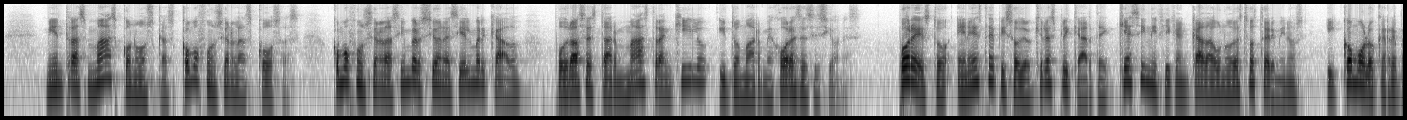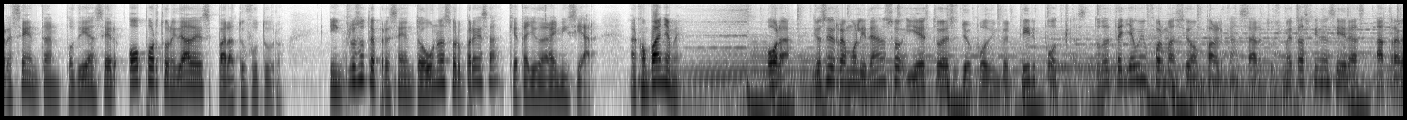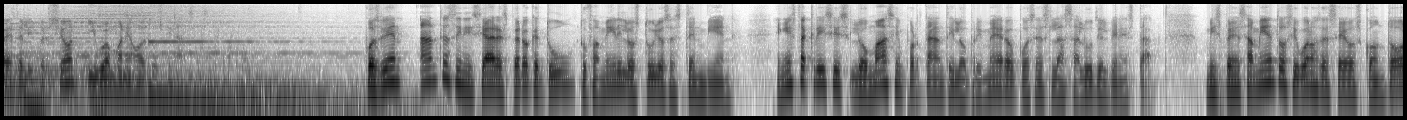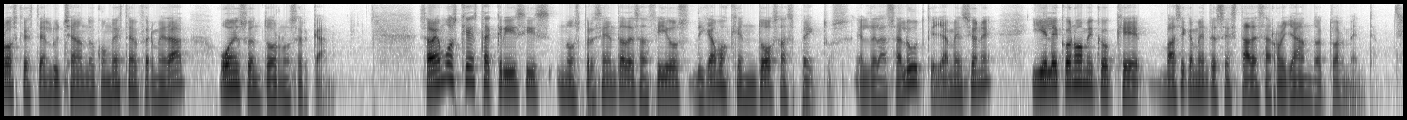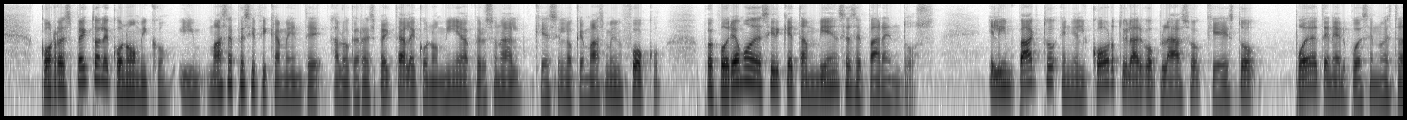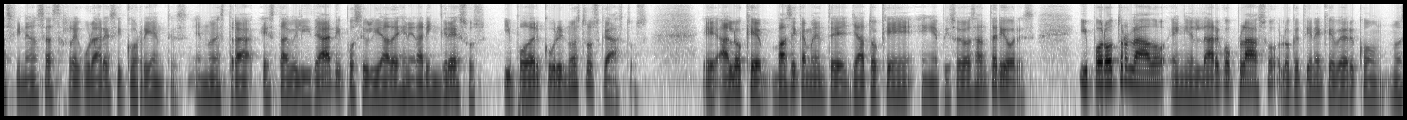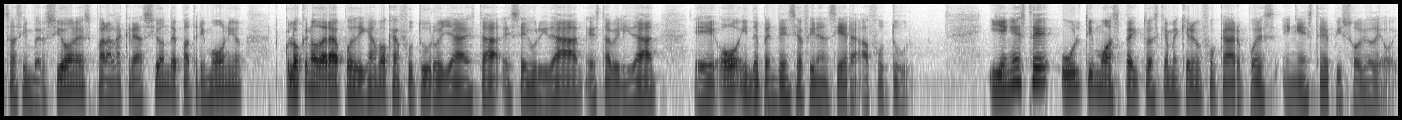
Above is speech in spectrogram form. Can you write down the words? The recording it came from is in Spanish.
Mientras más conozcas cómo funcionan las cosas, cómo funcionan las inversiones y el mercado, podrás estar más tranquilo y tomar mejores decisiones. Por esto, en este episodio quiero explicarte qué significan cada uno de estos términos y cómo lo que representan podrían ser oportunidades para tu futuro. Incluso te presento una sorpresa que te ayudará a iniciar. Acompáñame. Hola, yo soy Ramón Lidanzo y esto es Yo Puedo Invertir Podcast, donde te llevo información para alcanzar tus metas financieras a través de la inversión y buen manejo de tus finanzas. Pues bien, antes de iniciar espero que tú, tu familia y los tuyos estén bien. En esta crisis lo más importante y lo primero pues es la salud y el bienestar. Mis pensamientos y buenos deseos con todos los que estén luchando con esta enfermedad o en su entorno cercano. Sabemos que esta crisis nos presenta desafíos, digamos que en dos aspectos, el de la salud, que ya mencioné, y el económico, que básicamente se está desarrollando actualmente. Con respecto al económico, y más específicamente a lo que respecta a la economía personal, que es en lo que más me enfoco, pues podríamos decir que también se separa en dos el impacto en el corto y largo plazo que esto puede tener pues en nuestras finanzas regulares y corrientes, en nuestra estabilidad y posibilidad de generar ingresos y poder cubrir nuestros gastos, eh, algo que básicamente ya toqué en episodios anteriores. Y por otro lado, en el largo plazo, lo que tiene que ver con nuestras inversiones para la creación de patrimonio, lo que nos dará pues digamos que a futuro ya esta seguridad, estabilidad eh, o independencia financiera a futuro. Y en este último aspecto es que me quiero enfocar pues en este episodio de hoy.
